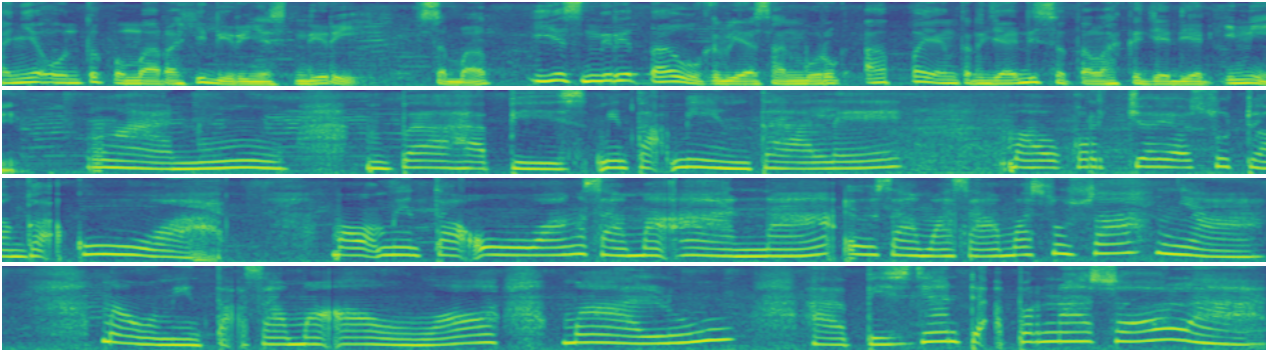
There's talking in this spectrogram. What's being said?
hanya untuk memarahi dirinya sendiri. Sebab ia sendiri tahu kebiasaan buruk apa yang terjadi setelah kejadian ini. Nggak Anu, Mbah habis minta-minta le. Mau kerja ya sudah nggak kuat. Mau minta uang sama anak, ya sama-sama susahnya. Mau minta sama Allah, malu. Habisnya ndak pernah sholat.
